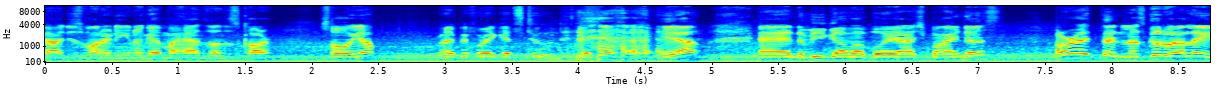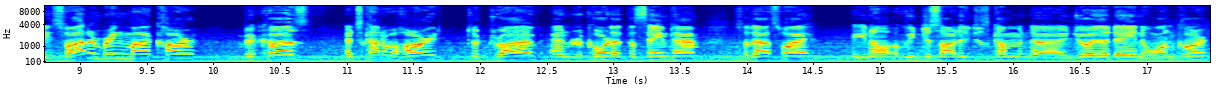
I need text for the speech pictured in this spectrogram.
I just wanted to you know get my hands on this car. So yep, Right before it gets tuned. yep. And we got my boy Ash behind us. All right then, let's go to LA. So I didn't bring my car because it's kind of hard to drive and record at the same time. So that's why you know we decided to just come and uh, enjoy the day in one car.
